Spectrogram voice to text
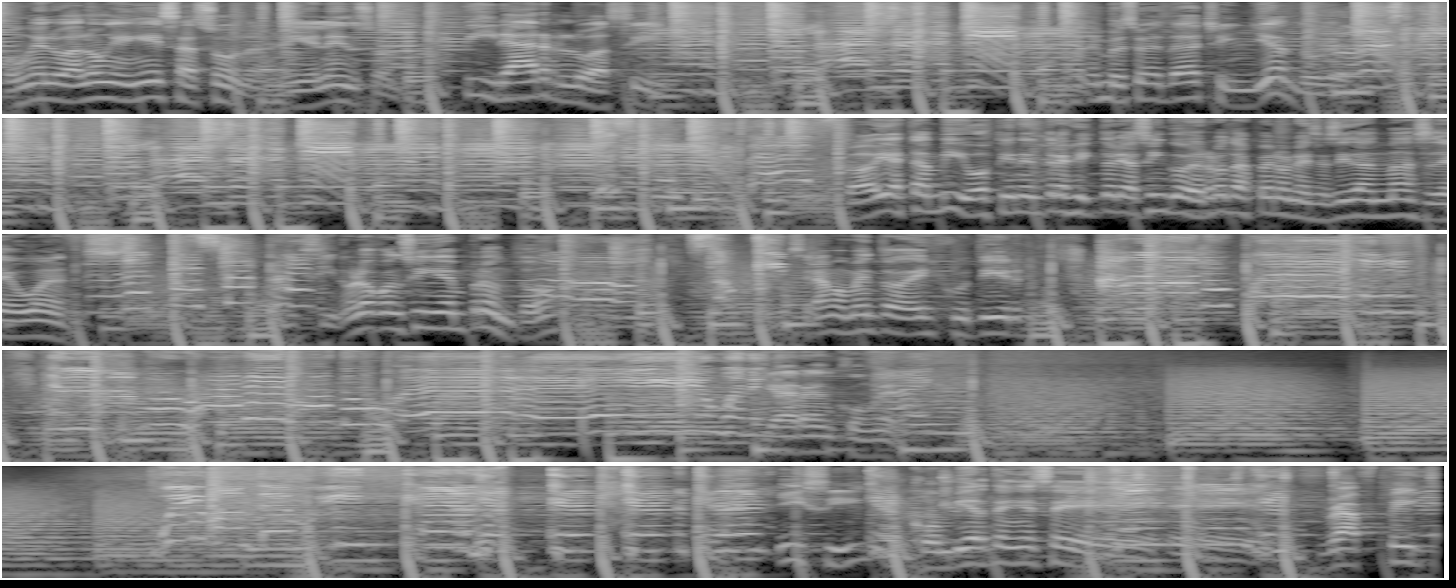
Con el balón en esa zona, en el Enson, tirarlo así. La inversión estaba chingueando. Todavía están vivos, tienen tres victorias, cinco derrotas, pero necesitan más de Wentz. Si no lo consiguen pronto, será momento de discutir qué harán con él. Y si convierten ese eh, draft pick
